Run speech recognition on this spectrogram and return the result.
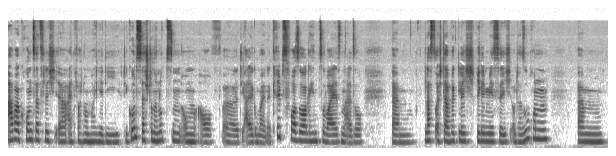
Aber grundsätzlich äh, einfach nochmal hier die, die Gunst der Stunde nutzen, um auf äh, die allgemeine Krebsvorsorge hinzuweisen. Also ähm, lasst euch da wirklich regelmäßig untersuchen. Ähm,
